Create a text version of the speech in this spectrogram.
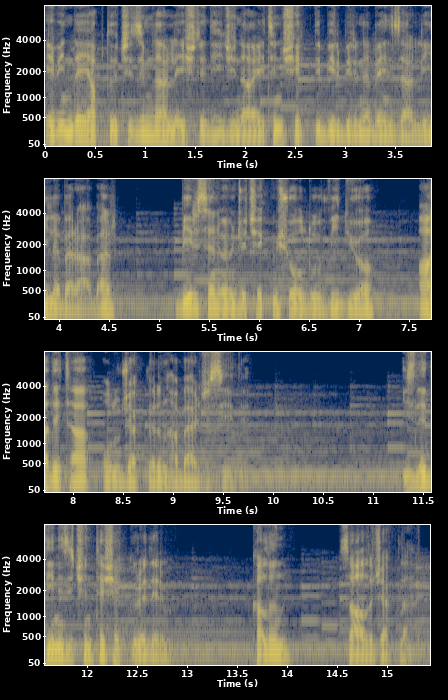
evinde yaptığı çizimlerle işlediği cinayetin şekli birbirine benzerliğiyle beraber bir sene önce çekmiş olduğu video adeta olacakların habercisiydi. İzlediğiniz için teşekkür ederim. Kalın, sağlıcakla.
